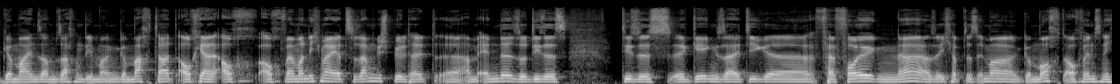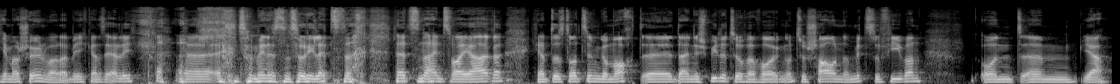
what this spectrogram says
gemeinsamen Sachen, die man gemacht hat. Auch ja, auch auch wenn man nicht mal jetzt zusammengespielt hat, äh, am Ende so dieses dieses äh, gegenseitige Verfolgen, ne? Also ich habe das immer gemocht, auch wenn es nicht immer schön war, da bin ich ganz ehrlich. äh, zumindest so die letzten, letzten ein, zwei Jahre. Ich habe das trotzdem gemocht, äh, deine Spiele zu verfolgen und zu schauen und mitzufiebern. Und ähm, ja,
